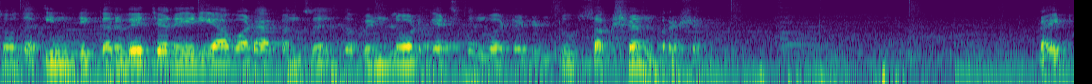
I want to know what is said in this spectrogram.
so the in the curvature area, what happens is the wind load gets converted into suction pressure. Right?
